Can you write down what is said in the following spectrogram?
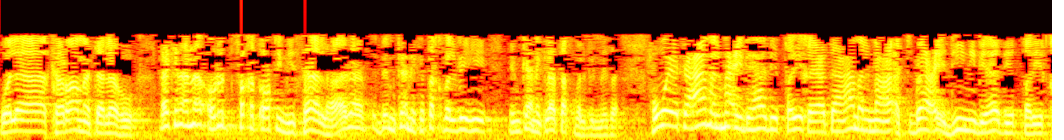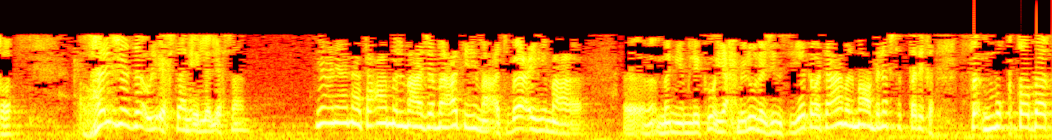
ولا كرامة له. لكن أنا أريد فقط أعطي مثال هذا بإمكانك تقبل به بإمكانك لا تقبل بالمثال. هو يتعامل معي بهذه الطريقة يتعامل مع أتباع ديني بهذه الطريقة. هل جزاء الإحسان إلا الإحسان؟ يعني أنا أتعامل مع جماعته مع أتباعه مع من يملكون يحملون جنسيته وتعامل معهم بنفس الطريقة. فمقتضى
